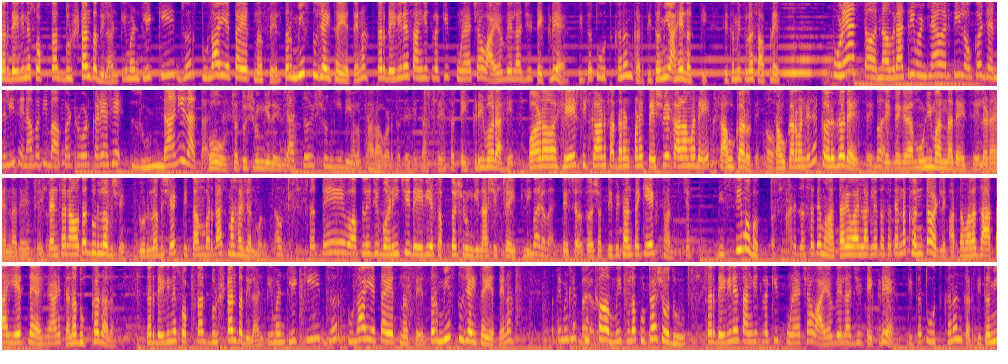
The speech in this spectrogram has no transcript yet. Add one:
तर देवीने स्वप्नात दृष्टांत दिला. आणि ती म्हटली की जर तुला येता येत नसेल तर मीच तुझ्या इथं येते ना. तर देवीने सांगितलं की पुण्याच्या वायव्येला जी टेकडी आहे तिथं तू उत्खनन कर. तिथं मी आहे नक्की. तिथं मी तुला सापडेन. पुण्यात नवरात्री म्हटल्यावरती लोक जनरली सेनापती बापट रोडकडे असे झुंडानी जातात. हो चतुशृंगी देवी. चतुर्शृंगी मला देवी फार आवडतं ते ठिकाण. ते असं टेकडीवर आहे. पण हे ठिकाण साधारणपणे पेशवे काळामध्ये एक साहुकार होते. हो. साहुकार म्हणजे जे कर्ज द्यायचे. बर. वेगवेगळ्या मोहिमांना द्यायचे लढायांना द्यायचे. त्यांचं नाव होतं दुर्लभ शेठ. दुर्लभ शेठ पितांबरदास महाजन म्हणून. ओके. तर ते आपली जी बणीची देवी आहे सप्तशृंगी नाशिकच्या इथली. बरोबर. ते श- शक्तिपीठांपैकी एक स्थान. तिचे निस्सीम भक्त. आणि जसं ते म्हातारे व्हायला लागले तसं त्यांना खंत वाटली. आता मला जाता येत नाही आणि त्यांना दुःख झालं. तर देवीने स्वप्नात दृष्टांत दिला आणि ती म्हटली की जर तुला येता येत नसेल तर मीच तुझ्या इथं येते ना? ते म्हटले. कुठं? मी तुला कुठं शोधू? तर देवीने सांगितलं की पुण्याच्या वायव्येला जी टेकडी आहे तिथं तू उत्खनन कर. तिथं मी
